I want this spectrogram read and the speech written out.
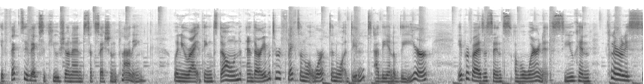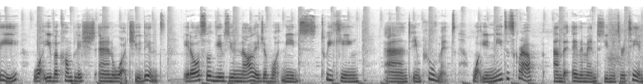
effective execution, and succession planning. When you write things down and are able to reflect on what worked and what didn't at the end of the year, it provides a sense of awareness. You can clearly see what you've accomplished and what you didn't. It also gives you knowledge of what needs tweaking and improvement, what you need to scrap, and the elements you need to retain.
